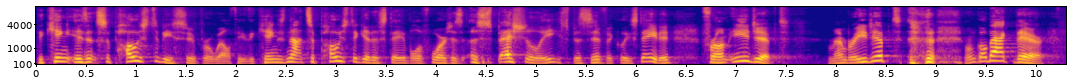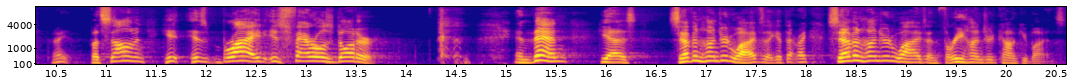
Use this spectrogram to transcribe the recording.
The king isn't supposed to be super wealthy. The king's not supposed to get a stable of horses, especially, specifically stated, from Egypt. Remember Egypt? Won't go back there. Right? But Solomon, his bride is Pharaoh's daughter. and then he has 700 wives, I get that right? 700 wives and 300 concubines.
